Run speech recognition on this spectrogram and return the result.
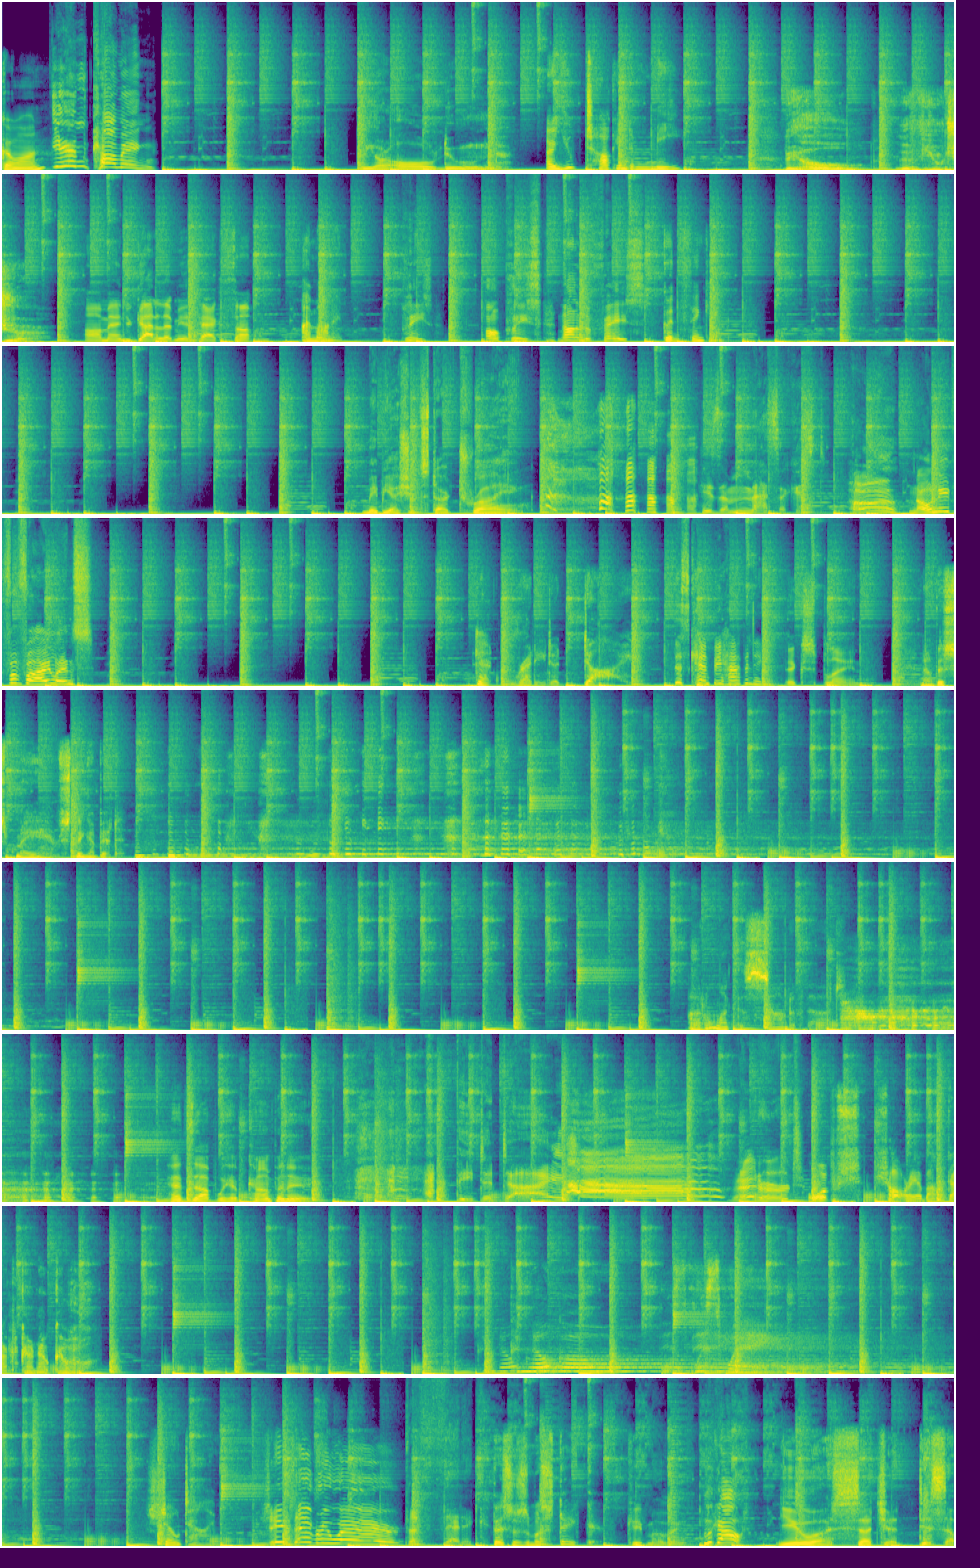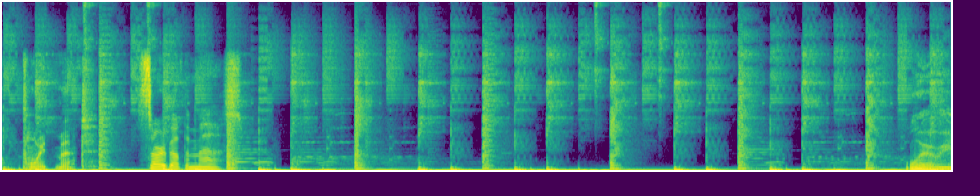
Go on. Incoming! We are all doomed. Are you talking to me? Behold the future. Oh man, you gotta let me attack something. I'm on it. Please. Oh, please. Not in the face. Good thinking. Maybe I should start trying. He's a masochist. Huh? No need for violence. Get ready to die. This can't be happening. Explain. Now, this may sting a bit. I don't like the sound of that. Heads up, we have company. Happy to die. Ah! That hurt. Whoops. Sorry about that, Konoko. Konoko, this, this way. Showtime. She's everywhere! Pathetic. This is a mistake. Keep moving. Look out! You are such a disappointment. Sorry about the mess.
